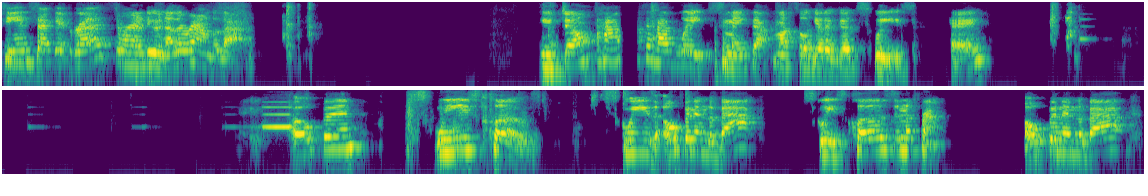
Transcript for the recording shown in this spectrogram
15 second rest, and we're gonna do another round of that. You don't have to have weights to make that muscle get a good squeeze, okay? okay open, squeeze, closed. Squeeze open in the back, squeeze closed in the front. Open in the back,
